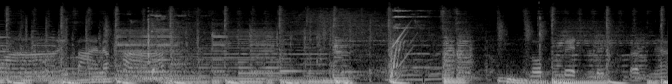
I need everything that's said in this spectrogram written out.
ว้ายตายแล้วครับรถเบ็ดเลยแบบเนี้ย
